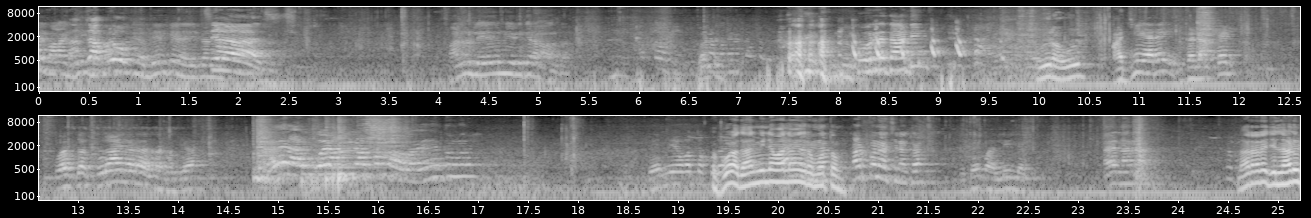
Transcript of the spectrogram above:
రీడింగ్ కాదు బాగా Thumbs up, bro. దేనికైనా చెప్పండి. Cheers. పనులు లేదు నీ ఇడికి రావాలా ఊర్లో దాటి ఊరా ఊరు అజ్జి అరే ఇక్కడ డాక్టర్ వస్తా కూరగాయలు అడగాలి కొద్దిగా అదే రా, పోయి అన్ని కడుక్కోవాలి. ఏం చేద్దాం మరి? ఏం చేయవద్దు పోరా దాని మీద మనమేదిరా మొత్తం కడుక్కొని వచ్చినాక ఇదే మళ్ళీ లేదు అదే నాన్న నర్రా జిల్ నడు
